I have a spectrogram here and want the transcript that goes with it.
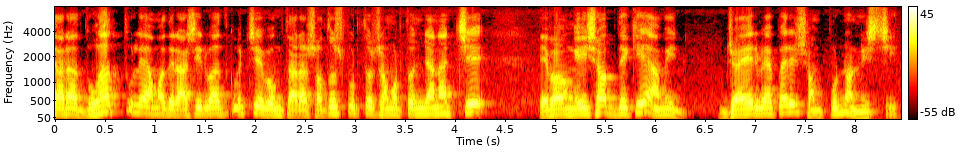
তারা দুহাত তুলে আমাদের আশীর্বাদ করছে এবং তারা স্বতঃস্ফূর্ত সমর্থন জানাচ্ছে এবং এইসব দেখে আমি জয়ের ব্যাপারে সম্পূর্ণ নিশ্চিত।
